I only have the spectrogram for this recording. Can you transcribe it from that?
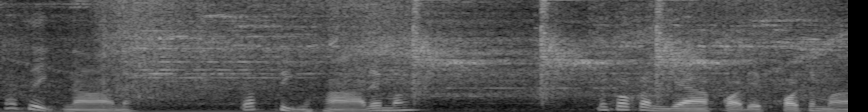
น่าจะอีกนานนะจักสิงหาได้มั้ง ไม่ก็กันยากว่าเดฟพอจะมา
